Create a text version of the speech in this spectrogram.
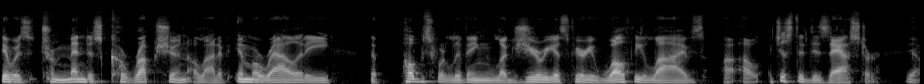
There was tremendous corruption, a lot of immorality. The popes were living luxurious, very wealthy lives, uh, uh, just a disaster. Yeah.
